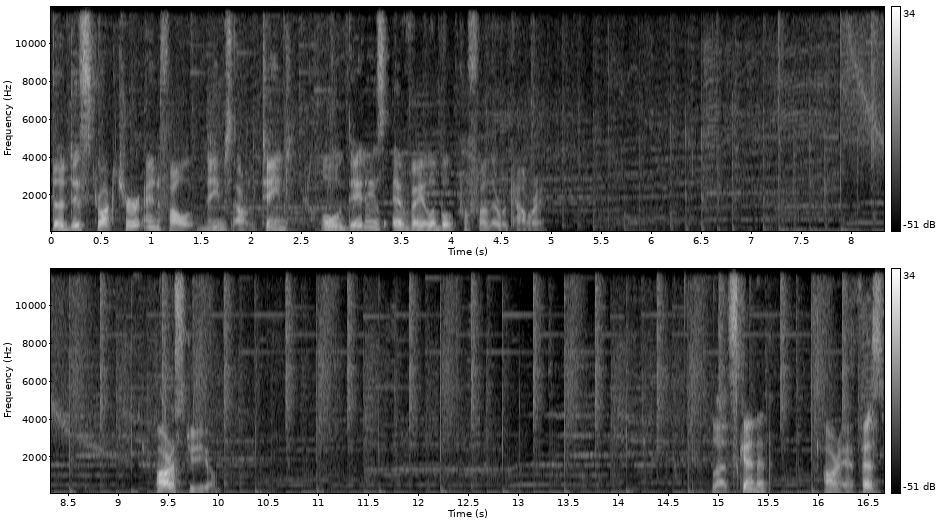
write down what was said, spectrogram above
The disk structure and file names are retained, all data is available for further recovery. RStudio Let's scan it. RAFS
